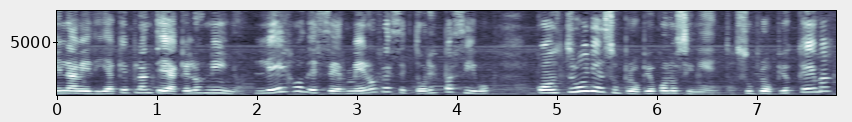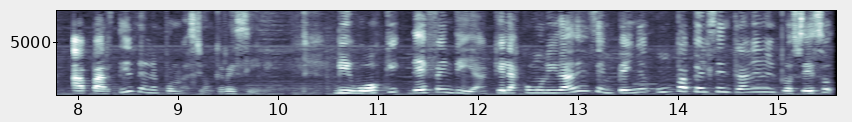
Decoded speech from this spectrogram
en la medida que plantea que los niños, lejos de ser meros receptores pasivos, construyen su propio conocimiento, su propio esquema a partir de la información que reciben. Vygotsky defendía que las comunidades desempeñan un papel central en el proceso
